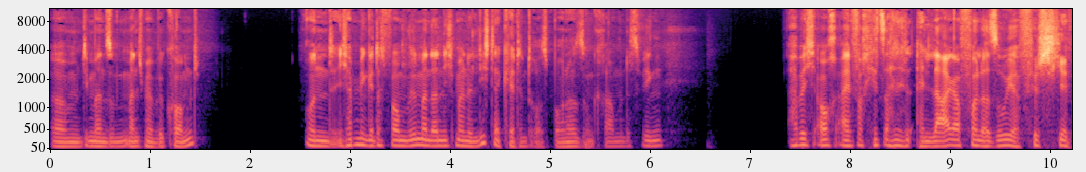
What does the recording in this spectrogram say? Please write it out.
ähm, die man so manchmal bekommt. Und ich habe mir gedacht, warum will man da nicht mal eine Lichterkette draus bauen oder so ein Kram? Und deswegen habe ich auch einfach jetzt ein, ein Lager voller Sojafischchen,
